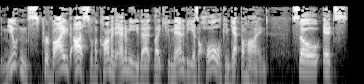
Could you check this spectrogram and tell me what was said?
mutants provide us with a common enemy that, like, humanity as a whole can get behind. So it's,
